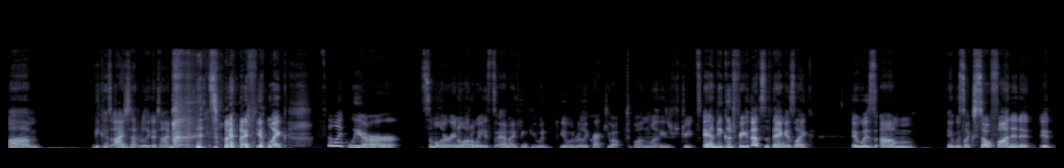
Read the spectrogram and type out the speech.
Um, because I just had a really good time, so I feel like I feel like we are similar in a lot of ways, and I think you would it would really crack you up to go on one of these retreats and be good for you. That's the thing is like it was um it was like so fun and it it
